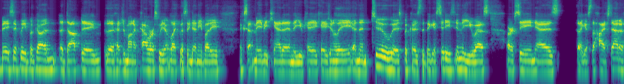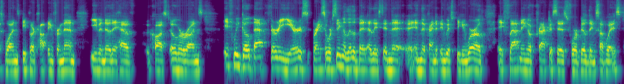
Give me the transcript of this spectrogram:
basically begun adopting the hegemonic power, so we don't like listening to anybody except maybe Canada and the UK occasionally. And then two is because the biggest cities in the U.S. are seen as, I guess, the high status ones. People are copying from them, even though they have cost overruns if we go back 30 years right so we're seeing a little bit at least in the in the kind of english speaking world a flattening of practices for building subways.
